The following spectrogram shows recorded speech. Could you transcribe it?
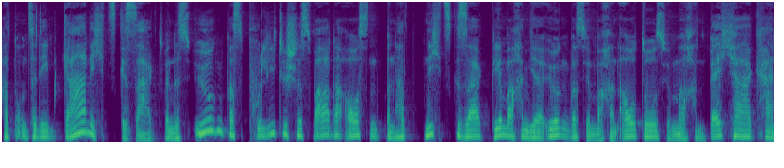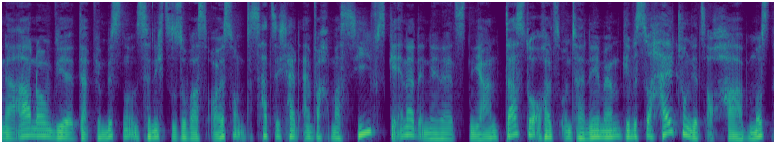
hat ein Unternehmen gar nichts gesagt. Wenn es irgendwas Politisches war da außen, man hat nichts gesagt, wir machen ja irgendwas, wir machen Autos, wir machen Becher, keine Ahnung, wir, wir müssen uns ja nicht zu sowas äußern. Und das hat sich halt einfach massiv geändert in den letzten Jahren, dass du auch als Unternehmen gewisse Haltung jetzt auch haben musst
